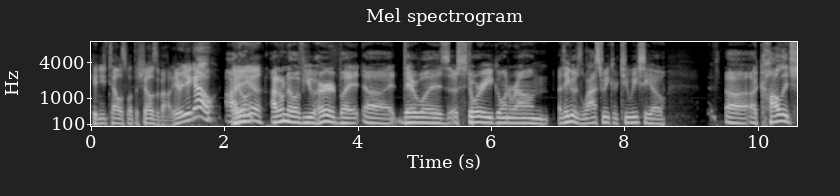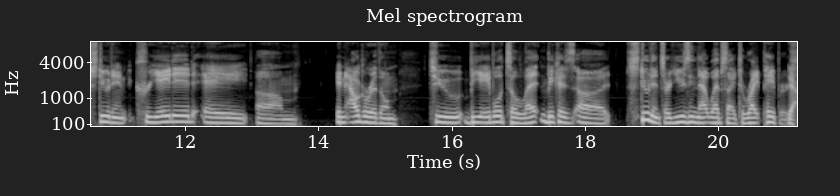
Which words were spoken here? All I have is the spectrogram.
can you tell us what the show's about? Here you go. I don't. go. I don't know if you heard, but uh, there was a story going around. I think it was last week or two weeks ago. Uh, a college student created a um, an algorithm to be able to let because uh, students are using that website to write papers. Yeah.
